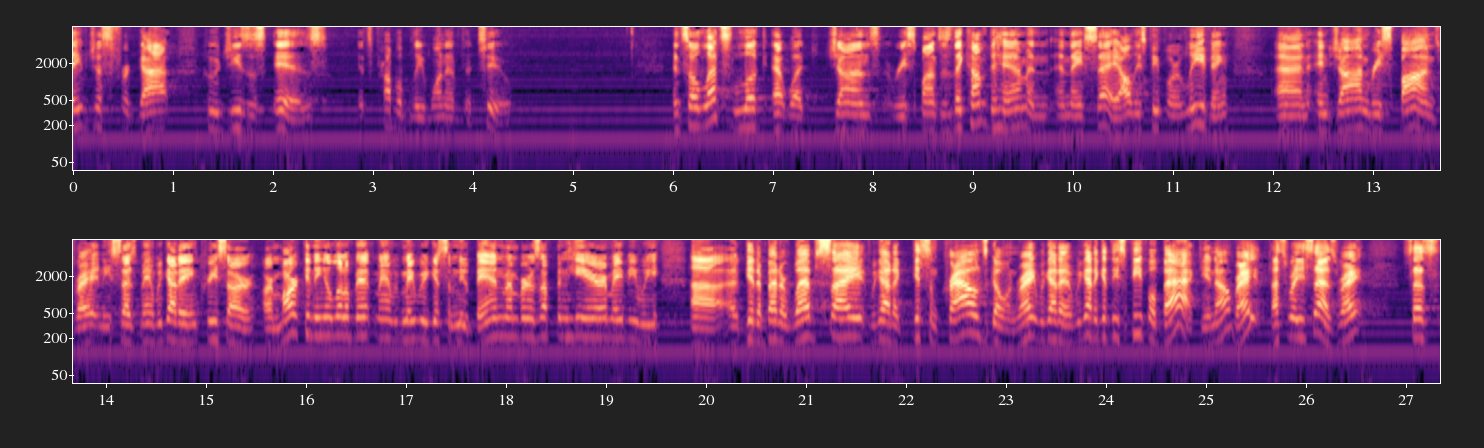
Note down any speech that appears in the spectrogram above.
They've just forgot who Jesus is it's probably one of the two. And so let's look at what John's response is. They come to him and, and they say, All these people are leaving. And, and John responds, right? And he says, Man, we got to increase our, our marketing a little bit. Man, maybe we get some new band members up in here. Maybe we uh, get a better website. We got to get some crowds going, right? We got to we got to get these people back, you know, right? That's what he says, right? says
